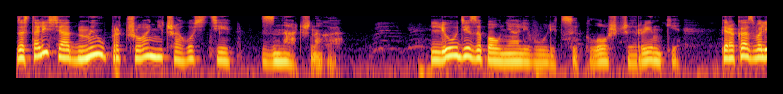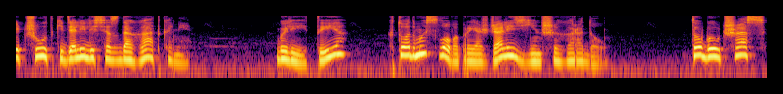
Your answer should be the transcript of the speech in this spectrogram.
засталіся адны ў прачуванні чагосьці значнага. Людзі запаўнялі вуліцы, плошчы, рынкі, пераказвалі чуткі, дзяліліся здагадкамі. Былі і тыя, хто адмыслова прыязджалі з іншых гарадоў. То быў час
